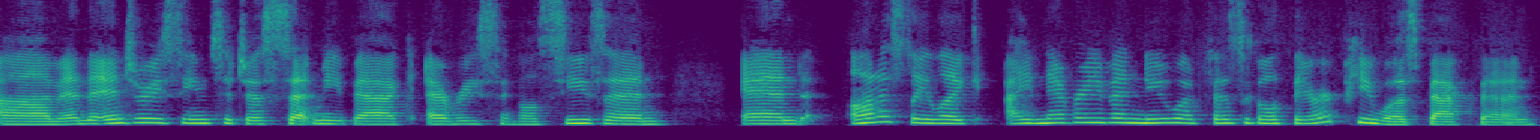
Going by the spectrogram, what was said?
Um, and the injury seemed to just set me back every single season. And honestly, like, I never even knew what physical therapy was back then.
